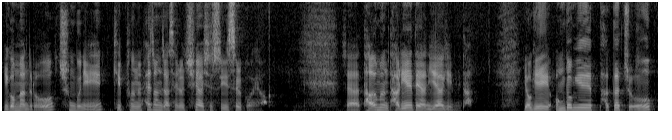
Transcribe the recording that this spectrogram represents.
이것만으로 충분히 깊은 회전 자세를 취하실 수 있을 거예요. 자, 다음은 다리에 대한 이야기입니다. 여기 엉덩이의 바깥쪽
